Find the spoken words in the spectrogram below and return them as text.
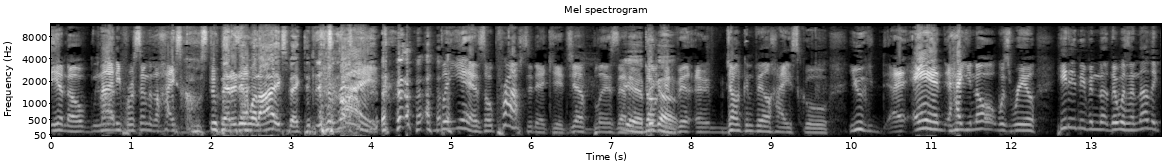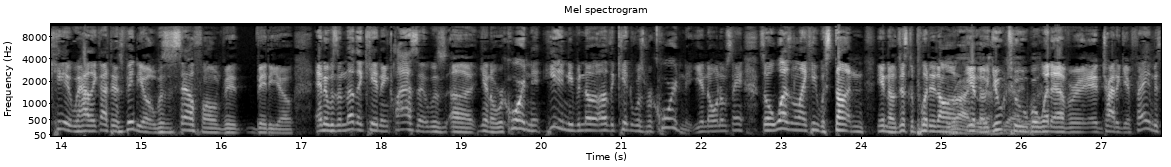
you know, ninety percent of the high school students. Better than what I expected. right. but yeah, so props to that kid, Jeff Bliss at Yeah. Duncanville, uh, Junkinville High School. You uh, and how you know it was real? He didn't even know there was another kid. where How they got this video? It was a cell phone vid- video, and it was another kid in class that was, uh, you know, recording it. He didn't even know the other kid was recording it. You know what I'm saying? So it wasn't like he was stunting, you know, just to put it on, Right, you know, yeah, yeah, YouTube he or whatever and try to get famous.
